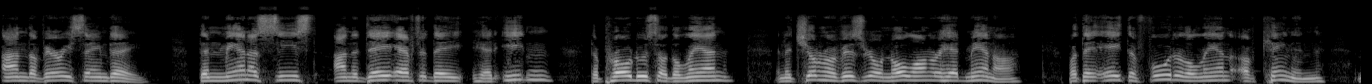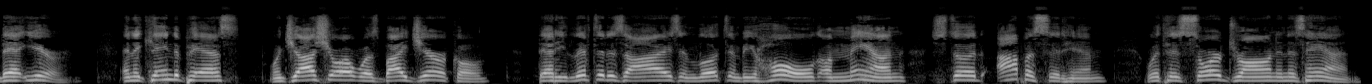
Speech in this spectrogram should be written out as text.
on the very same day. Then manna ceased on the day after they had eaten the produce of the land, and the children of Israel no longer had manna, but they ate the food of the land of Canaan that year. And it came to pass, when Joshua was by Jericho, that he lifted his eyes and looked, and behold, a man stood opposite him with his sword drawn in his hand.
